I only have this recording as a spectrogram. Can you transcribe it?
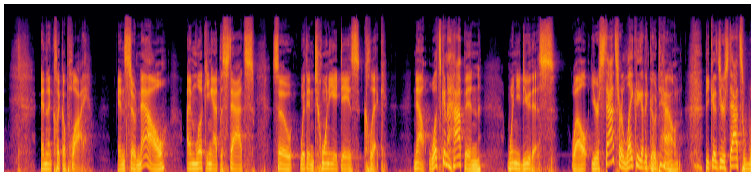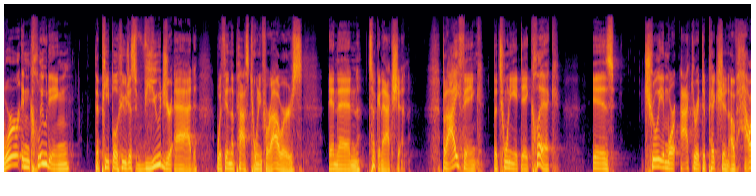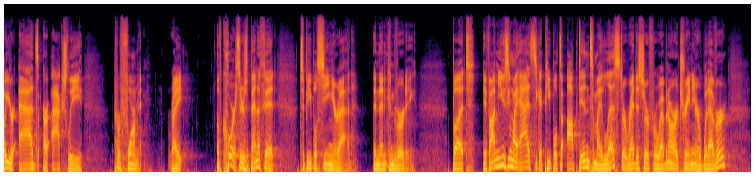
and then click apply and so now i'm looking at the stats So within 28 days, click. Now, what's going to happen when you do this? Well, your stats are likely going to go down because your stats were including the people who just viewed your ad within the past 24 hours and then took an action. But I think the 28 day click is truly a more accurate depiction of how your ads are actually performing, right? Of course, there's benefit to people seeing your ad and then converting. But if I'm using my ads to get people to opt into my list or register for a webinar or training or whatever,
